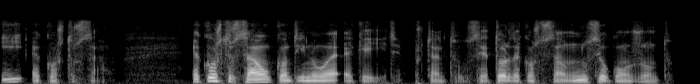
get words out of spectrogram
e a construção. A construção continua a cair. Portanto, o setor da construção no seu conjunto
